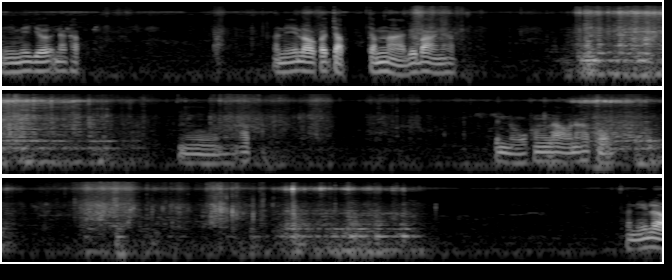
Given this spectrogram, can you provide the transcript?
มีไม่เยอะนะครับ อันนี้เราก็จับจำหน่ายด้วยบ้างนะครับ นี่นะครับ เป็นหนูของเรานะครับผมอันนี้เรา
